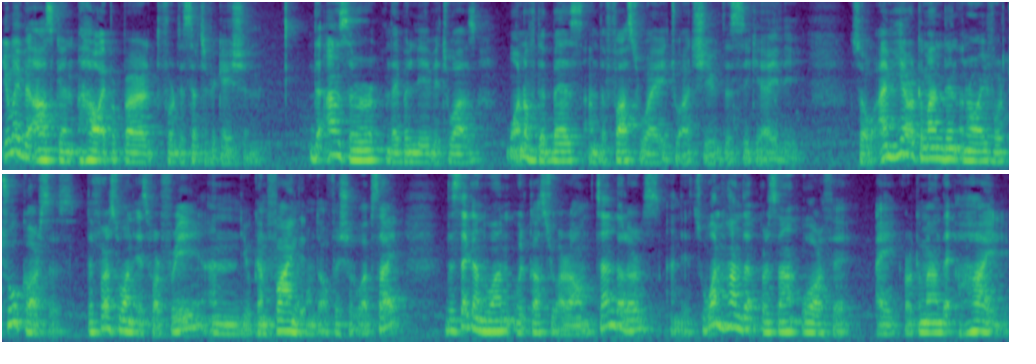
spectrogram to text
You may be asking how I prepared for the certification. The answer, and I believe it was one of the best and the fast way to achieve the CKAD. So I'm here recommending enrolling for two courses. The first one is for free and you can find it on the official website. The second one will cost you around $10 and it's 100% worth it. I recommend it highly.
